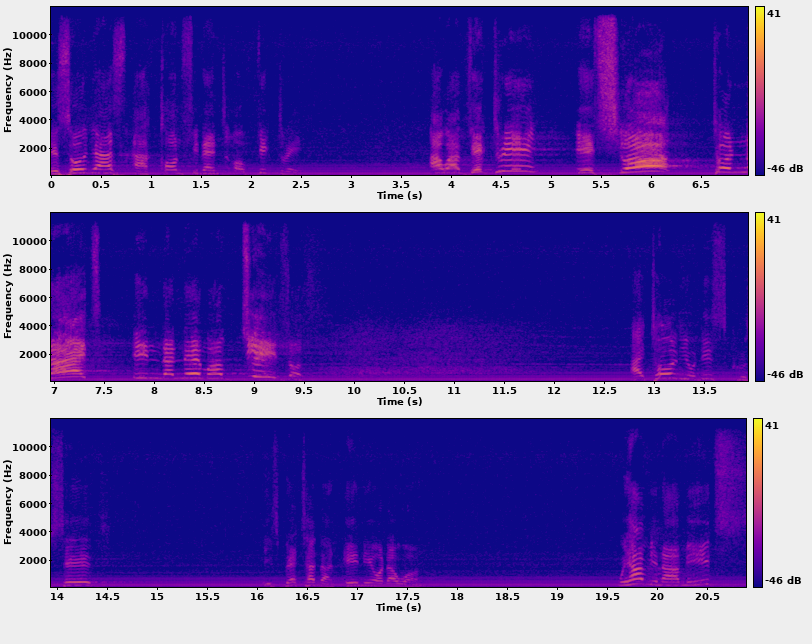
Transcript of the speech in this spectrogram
the soldiers are confident of victory. Our victory is sure tonight in the name of Jesus. I told you this crusade is better than any other one. We have in our midst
